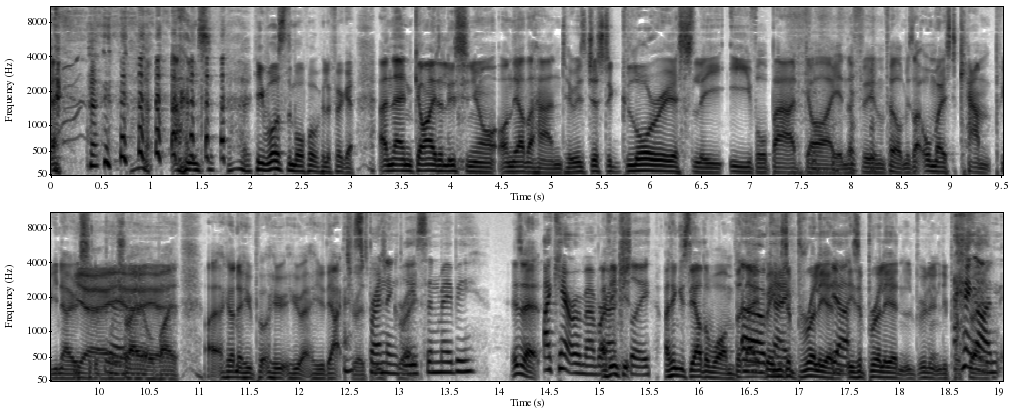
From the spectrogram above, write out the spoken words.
and he was the more popular figure. And then Guy de Lusignan on the other hand, who is just a gloriously evil bad guy in the film. Film He's like almost camp, you know, sort of yeah, portrayal yeah, yeah. by I don't know who who who, who the actor It's is. but Brendan great. Gleeson, maybe. Is it? I can't remember I think it- actually. I think it's the other one, but, Oh, they, but he's a brilliant. Yeah. He's a brilliant, brilliantly portrayed. Hang on,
